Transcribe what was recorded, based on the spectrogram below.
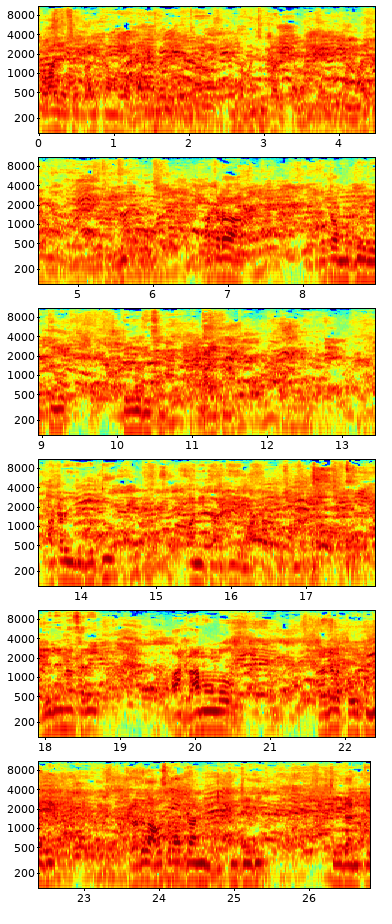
సవాల్ చేసే కార్యక్రమంలో భాగంగా ఇంత మంచి కార్యక్రమం మా నాయకులందరూ అక్కడ ఒక ముగ్గురు వ్యక్తులు తెలుగుదేశం నాయకులు. అక్కడ ఇది వద్దు అనే కాడికి మాట్లాడుతున్న సందర్భం ఏదైనా సరే ఆ గ్రామంలో ప్రజలు కోరుకున్నది ప్రజల అవసరార్థాన్ని గుర్తించేది చేయడానికి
